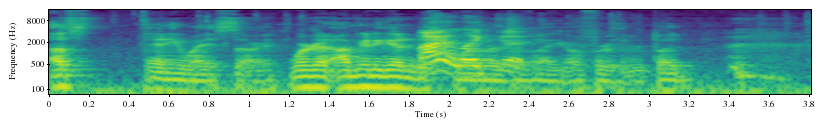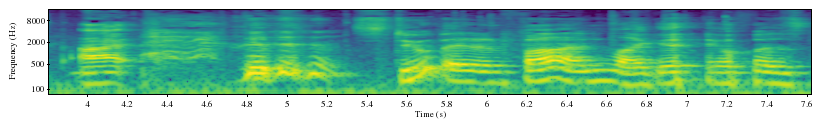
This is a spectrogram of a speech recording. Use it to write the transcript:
a anyway, sorry. We're gonna I'm gonna get into spoilers I if I go further, but I it's stupid and fun. Like it, it, was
